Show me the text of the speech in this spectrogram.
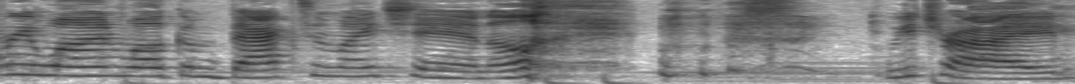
everyone, welcome back to my channel. we tried.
